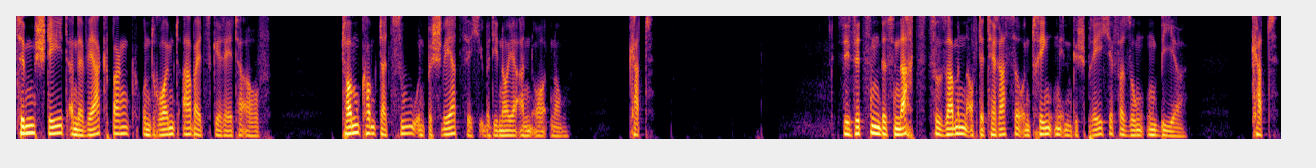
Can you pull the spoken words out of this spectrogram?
Tim steht an der Werkbank und räumt Arbeitsgeräte auf. Tom kommt dazu und beschwert sich über die neue Anordnung. Cut. Sie sitzen bis nachts zusammen auf der Terrasse und trinken in Gespräche versunken Bier. Cut.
